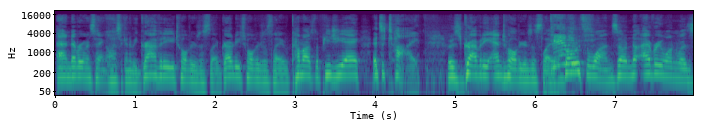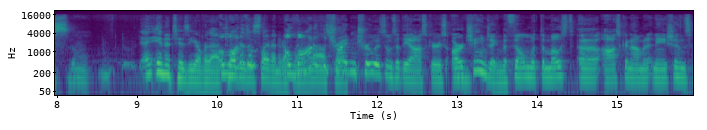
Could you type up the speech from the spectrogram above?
And everyone's saying, "Oh, is it going to be Gravity, Twelve Years a Slave? Gravity, Twelve Years a Slave." Come out to the PGA, it's a tie. It was Gravity and Twelve Years a Slave, Damn both it! won. So no, everyone was in a tizzy over that. a Twelve lot of Years the, a Slave ended up winning lot of the tried and truisms at the Oscars are changing. The film with the most uh, Oscar nominations,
